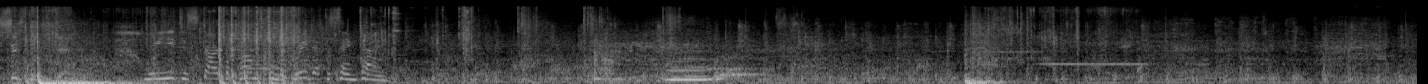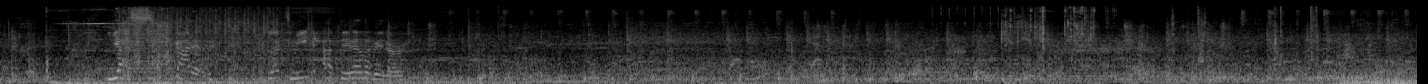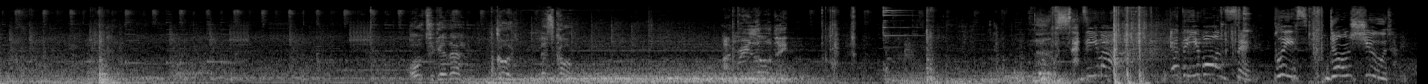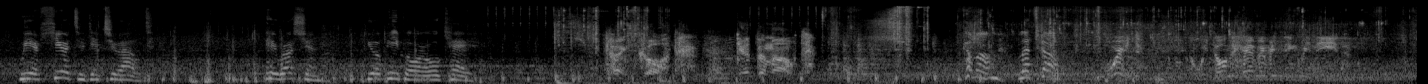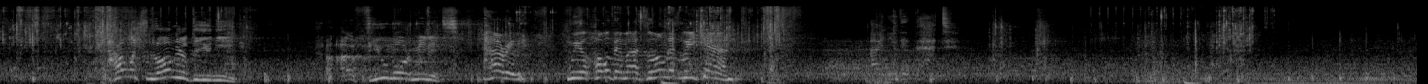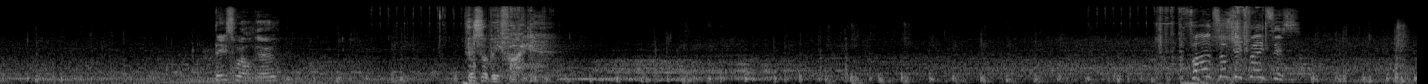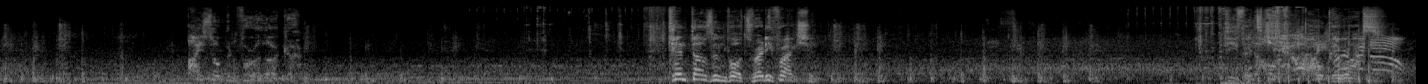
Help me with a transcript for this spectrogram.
System is dead. We need to start the pumps and the grid at the same time. Yes, got it. Let's meet at the elevator. Don't! We are here to get you out. Hey, Russian, your people are okay. Thank God. Get them out. Come on, let's go. Wait, we don't have everything we need. How much longer do you need? A few more minutes. Hurry! We'll hold them as long as we can. This will do. This'll be fine. Found some defenses! Eyes open for a lurker. 10,000 volts, ready for action. Defense kit, I hope it works.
